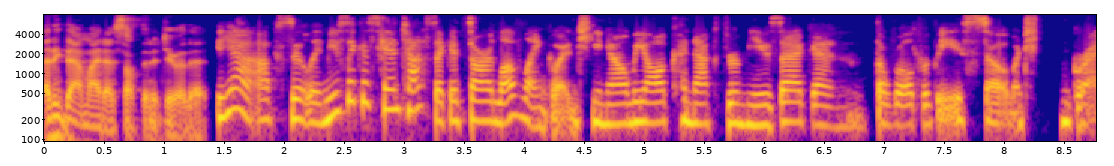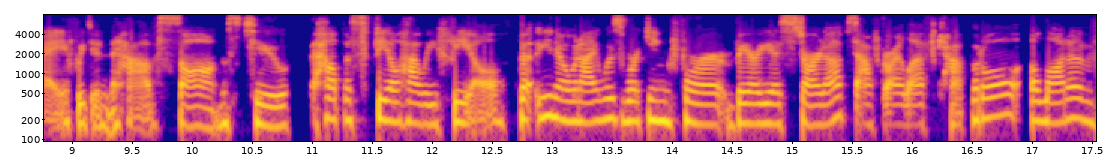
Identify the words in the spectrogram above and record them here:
I think that might have something to do with it. Yeah, absolutely. Music is fantastic. It's our love language. You know, we all connect through music and the world would be so much gray if we didn't have songs to help us feel how we feel. But, you know, when I was working for various startups after I left Capital, a lot of,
